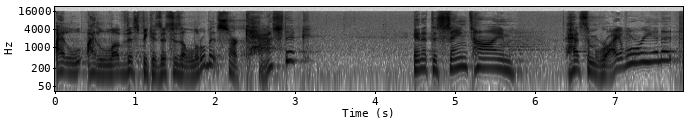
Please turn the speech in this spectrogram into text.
I, I love this because this is a little bit sarcastic and at the same time has some rivalry in it.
